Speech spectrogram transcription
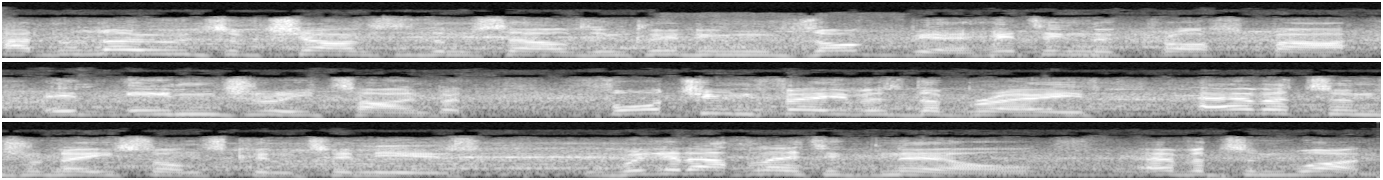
had loads of chances themselves, including Zogbia hitting the crossbar in injury time. But fortune favours the brave. Everton's renaissance continues. Wigan Athletic nil, Everton one.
